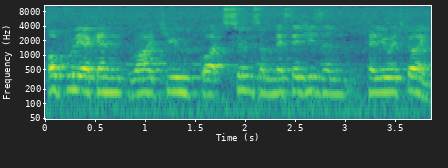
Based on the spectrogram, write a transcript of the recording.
hopefully, I can write you quite soon some messages and tell you how it's going.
